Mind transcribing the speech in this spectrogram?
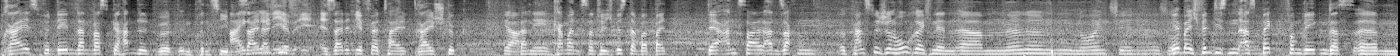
Preis, für den dann was gehandelt wird im Prinzip. Es sei, denn, Eigentlich ihr, es sei denn, ihr verteilt drei Stück. Ja, Dann nee. kann man es natürlich wissen, aber bei der Anzahl an Sachen. Kannst du schon hochrechnen. Ähm, 19, so. Ja, aber ich finde diesen Aspekt von wegen, dass, ähm,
